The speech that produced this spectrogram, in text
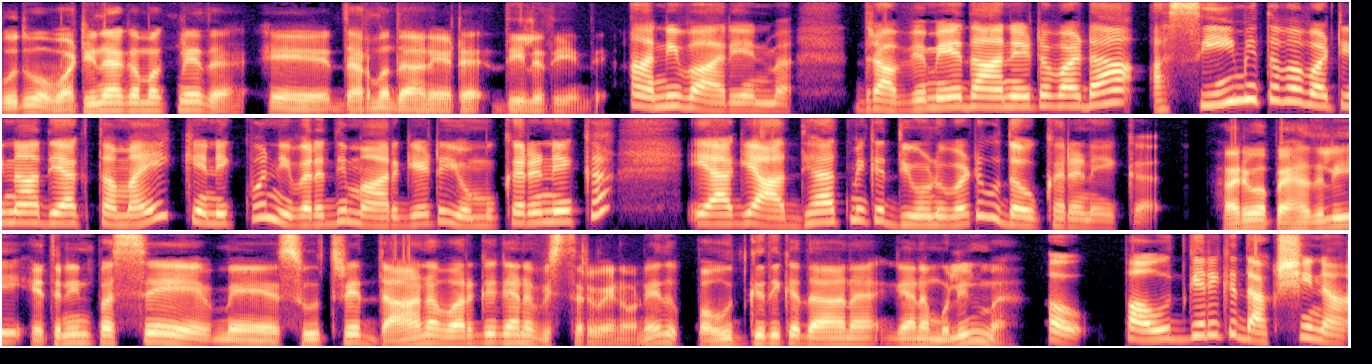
පුදුම වටිනාකමක් නේද ඒ ධර්ම දාණයට දීලා තියෙන්නේ. අනිවාර්යෙන්ම ද්‍රව්‍යමය දාණයට වඩා අසීමිතව වටිනා දෙයක් තමයි කෙනෙක්ව නිවැරදි මාර්ගයට යොමු කරන එක, එයාගේ ආධ්‍යාත්මික දියුණුවට උදව් කරන එක. හරිම පැහැදිලි. එතනින් පස්සේ මේ සූත්‍රයේ දාන වර්ග ගැන විස්තර වෙනව නේද? පෞද්ගලික දාන ගැන මුලින්ම. ඔව් පෞද්ගලික දක්ෂිනා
